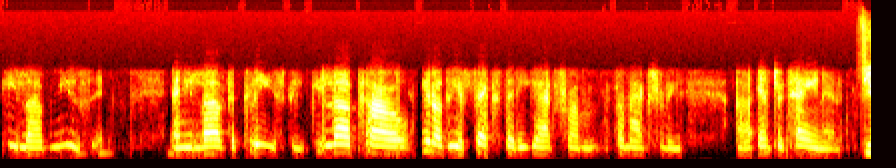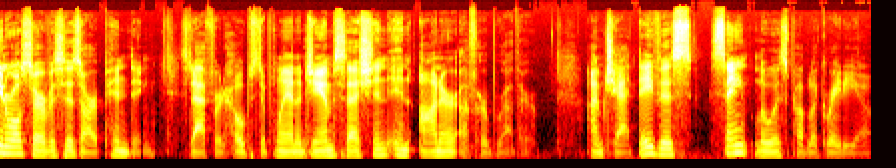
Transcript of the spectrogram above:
He loved music and he loved to please people. He loved how, you know, the effects that he got from from actually uh, entertaining. Funeral services are pending. Stafford hopes to plan a jam session in honor of her brother. I'm Chad Davis, St. Louis Public Radio.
